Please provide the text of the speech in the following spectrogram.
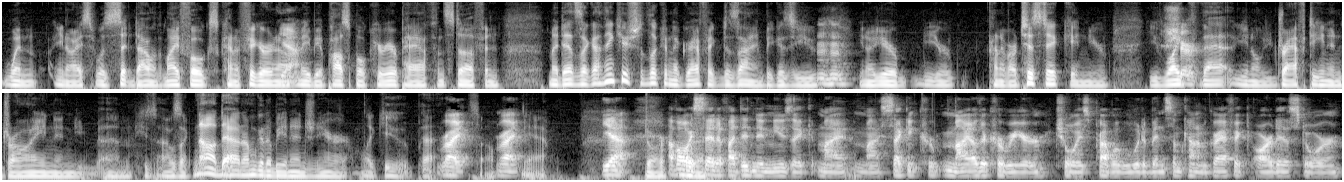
when you know I was sitting down with my folks, kind of figuring Yeah. out maybe a possible career path and stuff, and my dad's like, I think you should look into graphic design because you, Mhm. you know, you're you're kind of artistic and you're you like Sure. that, you know, drafting and drawing, and you, um, he's. I was like, no, dad, I'm gonna be an engineer like you. Uh, Right, So right. Yeah. Yeah. Door. I've always said if I didn't do music, my my second my other career choice probably would have been some kind of graphic artist or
